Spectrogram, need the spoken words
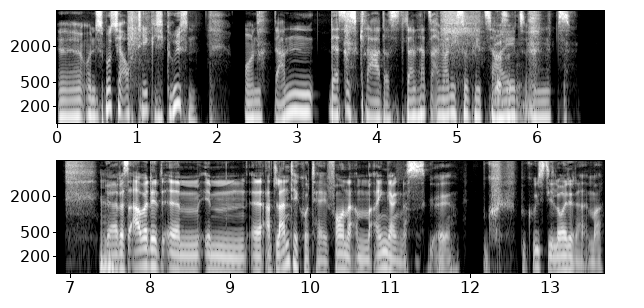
Äh, und es muss ja auch täglich grüßen. Und dann, das ist klar, das, dann hat es einfach nicht so viel Zeit. und ja. ja, das arbeitet ähm, im äh, Atlantik Hotel vorne am Eingang. Das äh, begrüßt die Leute da immer.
